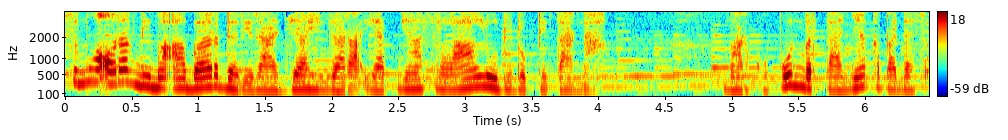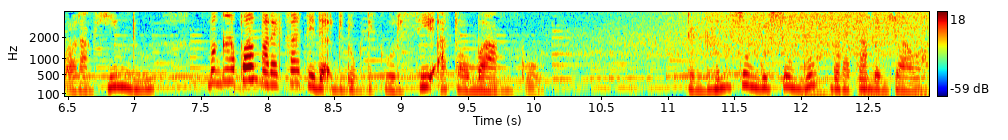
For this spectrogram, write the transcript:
Semua orang di Maabar dari raja hingga rakyatnya selalu duduk di tanah. Marco pun bertanya kepada seorang Hindu mengapa mereka tidak duduk di kursi atau bangku. Dengan sungguh-sungguh mereka menjawab,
